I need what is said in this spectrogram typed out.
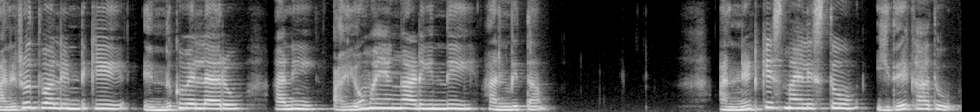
అనిరుద్ వాళ్ళ ఇంటికి ఎందుకు వెళ్ళారు? అని అయోమయంగా అడిగింది అన్విత. అన్నిటికీ స్మైల్ ఇస్తూ ఇదే కాదు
